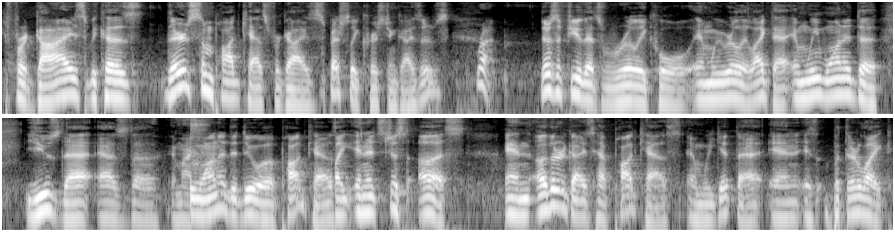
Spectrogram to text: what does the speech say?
for guys because there's some podcasts for guys, especially Christian guys. There's Right. there's a few that's really cool, and we really like that, and we wanted to use that as the. And I wanted to do a podcast, like, and it's just us, and other guys have podcasts, and we get that, and is but they're like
